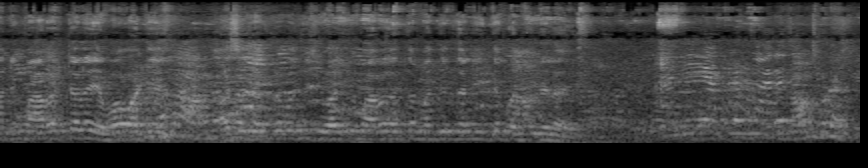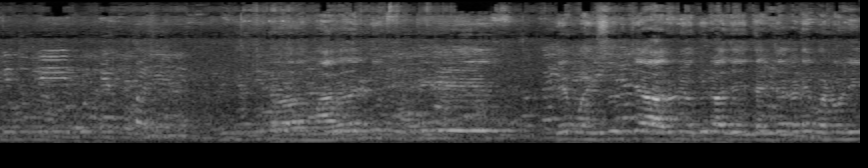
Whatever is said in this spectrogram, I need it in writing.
आणि महाराष्ट्राला हेवा वाटेल असं छत्रपती शिवाजी महाराजांचं मंदिर त्यांनी इथे बनवलेलं आहे. महाराजांची मूर्ती हे म्हैसूरचे अरुण योगीराजे त्यांच्याकडे बनवली.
